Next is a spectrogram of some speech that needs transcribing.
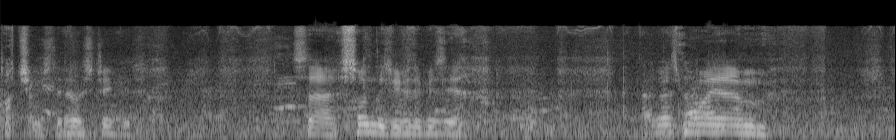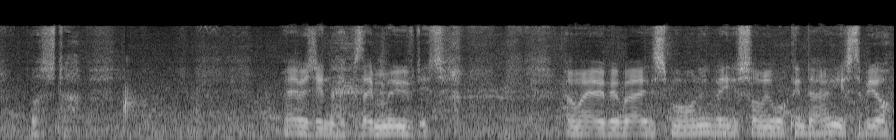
not Tuesday. That was stupid. So Sunday's usually busier. Where's my um, bus stop? Where is it now? Because they moved it from where we were this morning. Where you saw me walking down, it used to be up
